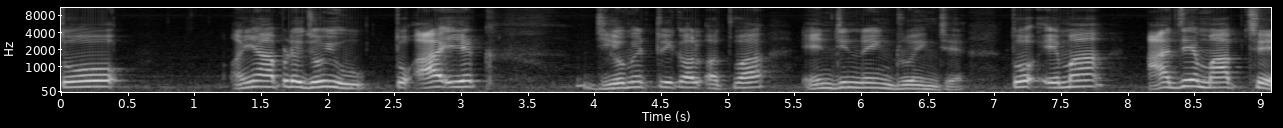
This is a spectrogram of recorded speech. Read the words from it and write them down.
તો અહીંયા આપણે જોયું, તો આ એક જિયોમેટ્રિકલ અથવા એન્જિનિયરિંગ ડ્રોઈંગ છે. તો એમાં આ જે માપ છે,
